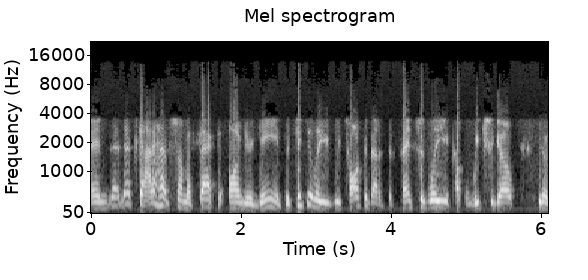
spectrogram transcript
and that, that's got to have some effect on your game. Particularly, we talked about it defensively a couple weeks ago. You know,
